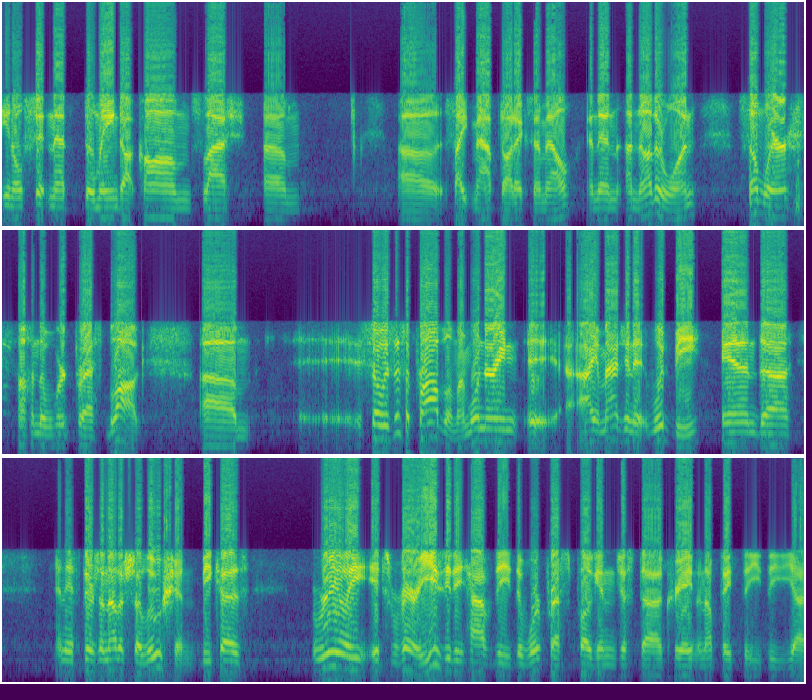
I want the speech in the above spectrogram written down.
you know, sitting at domain.com slash um, uh, sitemap.xml, and then another one somewhere on the WordPress blog. Um, so is this a problem? I'm wondering. eh, I imagine it would be, and uh, and if there's another solution, because really it's very easy to have the, the WordPress plugin just uh, create and update the the uh,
